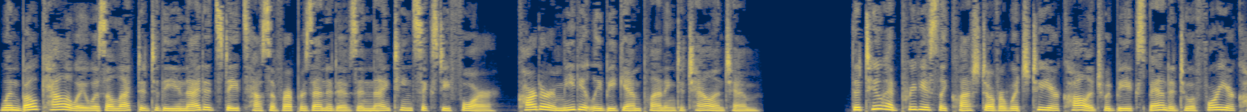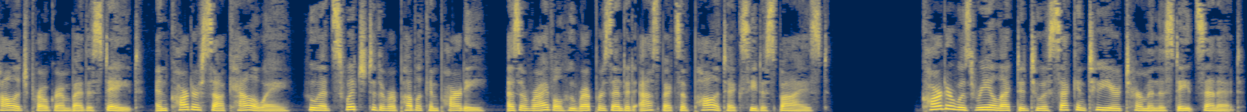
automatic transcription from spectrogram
When Bo Callaway was elected to the United States House of Representatives in 1964, Carter immediately began planning to challenge him. The two had previously clashed over which two-year college would be expanded to a four-year college program by the state, and Carter saw Callaway, who had switched to the Republican Party, as a rival who represented aspects of politics he despised. Carter was re-elected to a second two-year term in the state Senate,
